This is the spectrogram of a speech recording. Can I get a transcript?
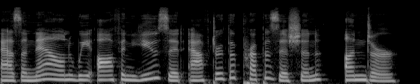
As a noun, we often use it after the preposition under.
